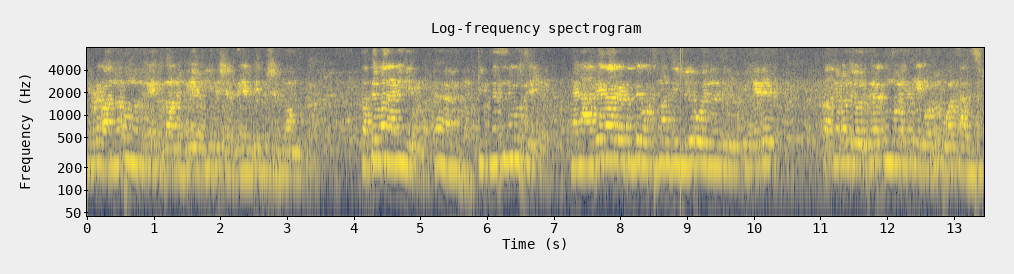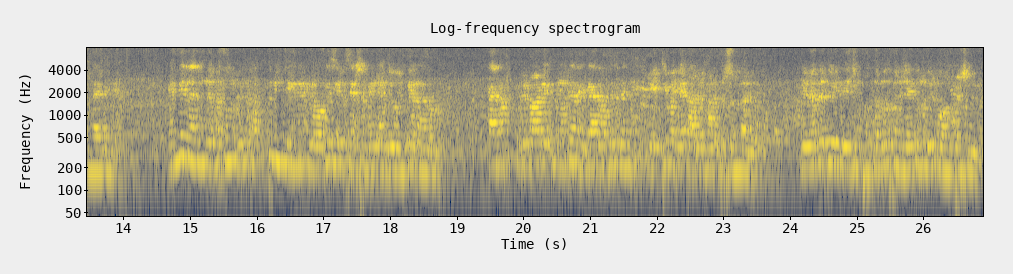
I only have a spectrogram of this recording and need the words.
ഇവിടെ വന്നപ്പോൾ മുതൽ കേട്ടതാണ് B M D Basheer B M D Basheer സത്യം പറയുകയാണെങ്കിൽ ഫിറ്റ്നസിനെ കുറിച്ച് ഞാൻ ആദ്യ കാലഘട്ടത്തിൽ കുറച്ച് നാൾ ജിമ്മിൽ പോയിരുന്നെങ്കിലും പിന്നീട് പറഞ്ഞ പോലെ ജോലി തിരക്കും പോലെ എനിക്ക് എങ്ങോട്ട് പോകാൻ സാധിച്ചിട്ടുണ്ടായിരുന്നില്ല. എന്നിരുന്നാലും ദിവസം ഒരു പത്ത് മിനിറ്റ് ഇങ്ങനെ യോഗ ചെയ്ത ശേഷമേ ഞാൻ ജോലിക്ക് ഇറങ്ങാറുള്ളൂ. കാരണം ഒരുപാട് നിങ്ങൾക്ക് അറിയാം തന്നെ ഏറ്റവും വലിയ താലൂക്കാണ് തൃശ്ശൂർ താലൂക്ക്. എഴുപത്തെട്ട് വില്ലേജും പത്തൊമ്പത് പഞ്ചായത്തും ഒരു കോർപ്പറേഷനുണ്ട്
